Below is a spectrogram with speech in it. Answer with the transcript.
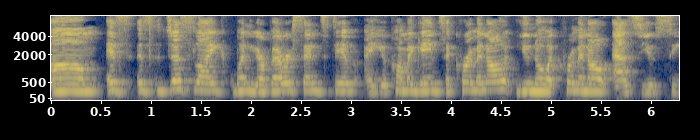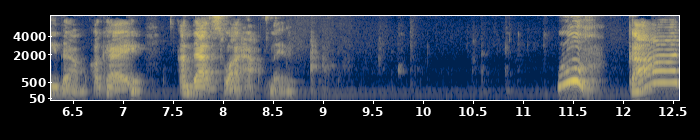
Um, it's, it's just like when you're very sensitive and you come against a criminal you know a criminal as you see them okay? And that's what happening. Whew, God.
